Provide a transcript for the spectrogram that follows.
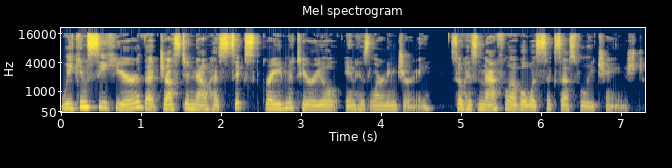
We can see here that Justin now has sixth grade material in his learning journey, so his math level was successfully changed.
